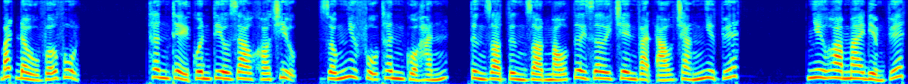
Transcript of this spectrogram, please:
bắt đầu vỡ vụn. Thân thể quân tiêu giao khó chịu, giống như phụ thân của hắn, từng giọt từng giọt máu tươi rơi trên vạt áo trắng như tuyết. Như hoa mai điểm tuyết,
